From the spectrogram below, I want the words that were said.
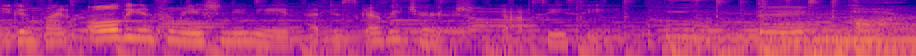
You can find all the information you need at discoverychurch.cc.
